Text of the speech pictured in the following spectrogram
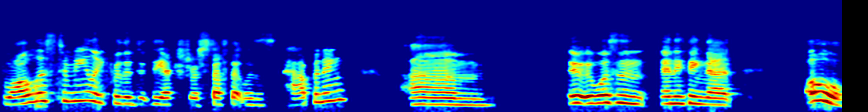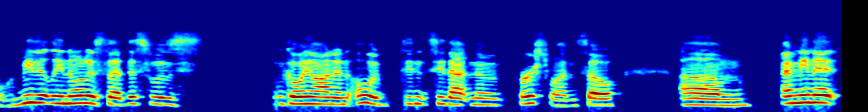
flawless to me. Like for the the extra stuff that was happening, um, it, it wasn't anything that oh immediately noticed that this was going on and oh didn't see that in the first one so um i mean it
